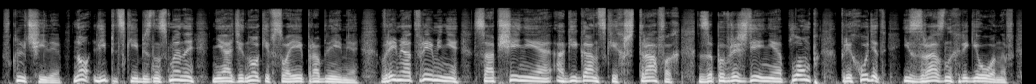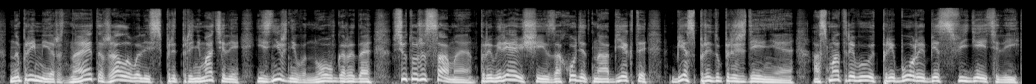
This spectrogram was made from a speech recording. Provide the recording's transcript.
включили. Но липецкие бизнесмены не одиноки в своей проблеме. Время от времени сообщения о гигантских штрафах за повреждение пломб приходят из разных регионов. Например, на это жаловались предприниматели из Нижнего Новгорода. Все то же самое. Проверяющие заходят на объекты без предупреждения предупреждения, осматривают приборы без свидетелей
